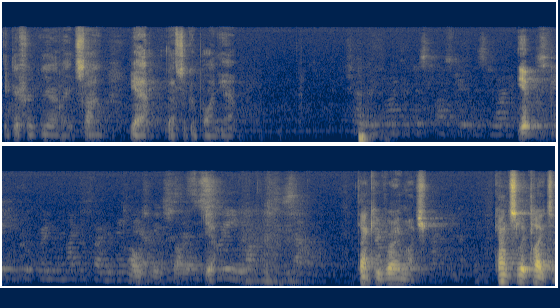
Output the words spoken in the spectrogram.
a different view of it. So, yeah, that's a good point. Yeah. Yep. Yeah. Thank you very much. Councillor Clayton.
